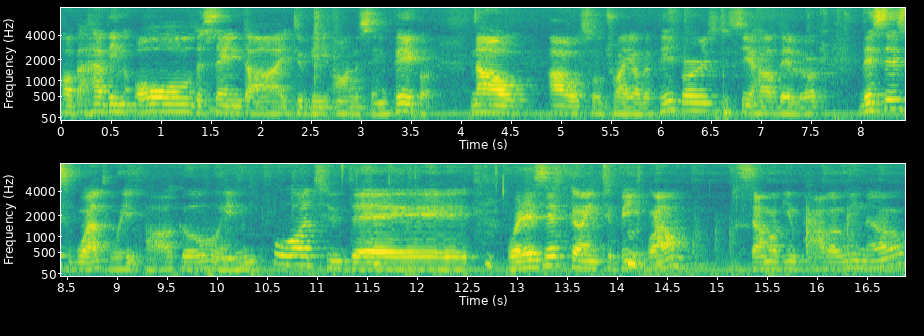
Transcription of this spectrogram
of having all the same dye to be on the same paper. Now, I also try other papers to see how they look. This is what we are going for today. What is it going to be? Well, some of you probably know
